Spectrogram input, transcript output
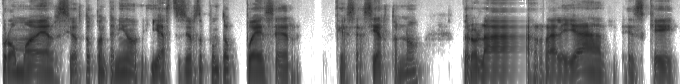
promover cierto contenido y hasta cierto punto puede ser que sea cierto, no, pero la realidad es que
